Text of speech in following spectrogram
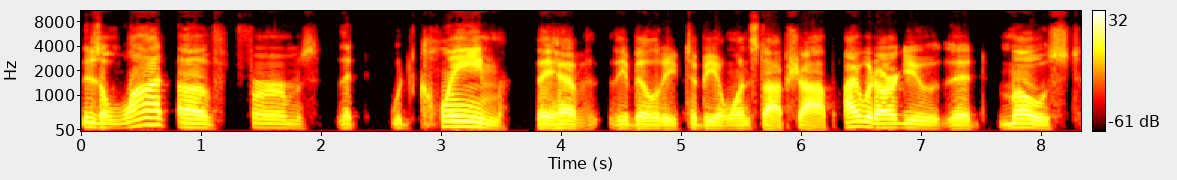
there's a lot of firms that would claim they have the ability to be a one stop shop. I would argue that most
